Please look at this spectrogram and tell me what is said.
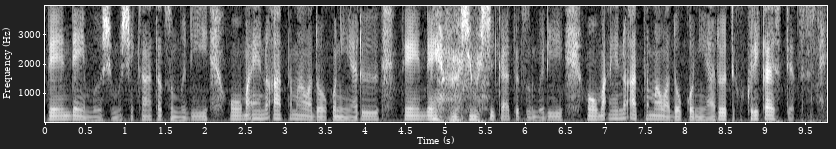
でんでんむしむしかたつむり、お前の頭はどこにある？でんでんむしむしかたつむり、お前の頭はどこにある？って繰り返すってやつですね。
